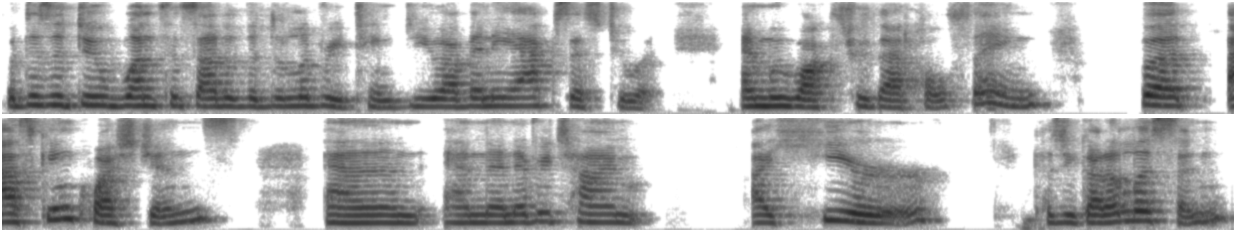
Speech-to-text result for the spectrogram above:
What does it do once it's out of the delivery team? Do you have any access to it? And we walk through that whole thing, but asking questions. And, and then every time I hear, because you got to listen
